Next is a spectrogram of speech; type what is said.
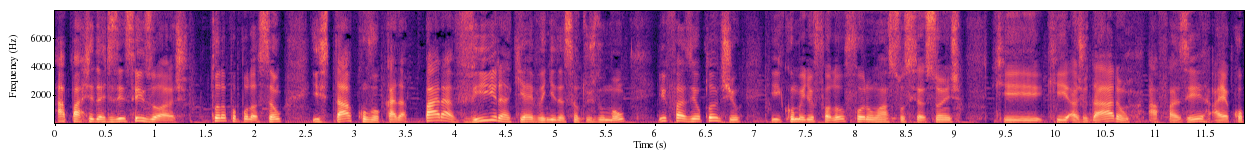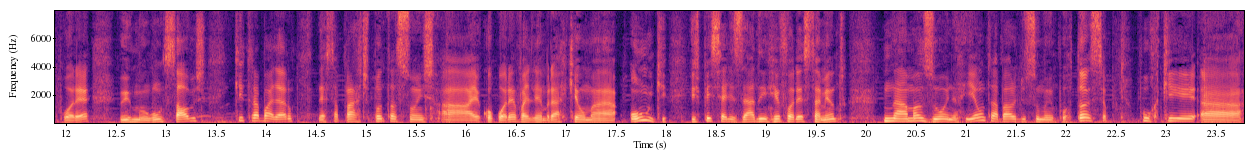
a partir das 16 horas toda a população está convocada para vir aqui à Avenida Santos Dumont e fazer o plantio. E como ele falou, foram associações que, que ajudaram a fazer, a Ecoporé e o irmão Gonçalves, que trabalharam nessa parte de plantações. A Ecoporé vai lembrar que é uma ONG especializada em reflorestamento na Amazônia. E é um trabalho de suma importância porque a,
